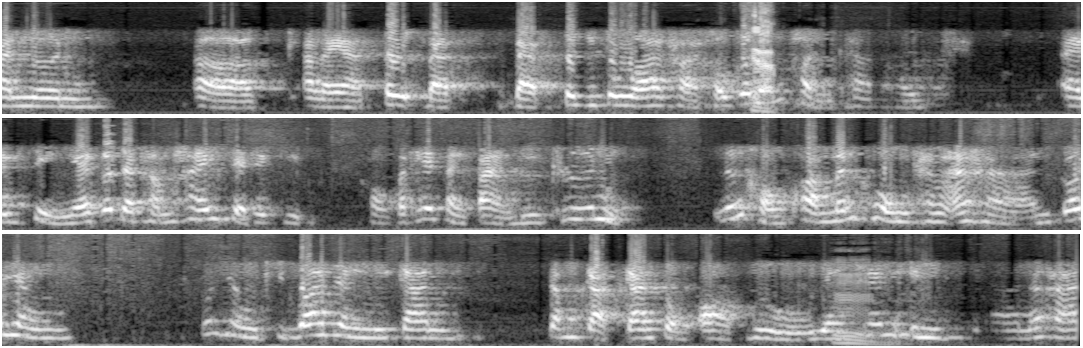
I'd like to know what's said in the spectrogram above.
การเงินเอ่ออะไรอะตึกแบบแบบตึงตัวค่ะเขาก็เริ่มผ่อนคลายไอ้สิ่งเนี้ยก็จะทำให้เศรษฐกิจของประเทศต่างๆ ดีขึ้น เรื่องของความมั่นคงทางอาหารก็ยังก็ยังคิดว่ายังมีการจำกัดการส่งออกอยู่ อย่างเช่นอินเดียนะคะ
